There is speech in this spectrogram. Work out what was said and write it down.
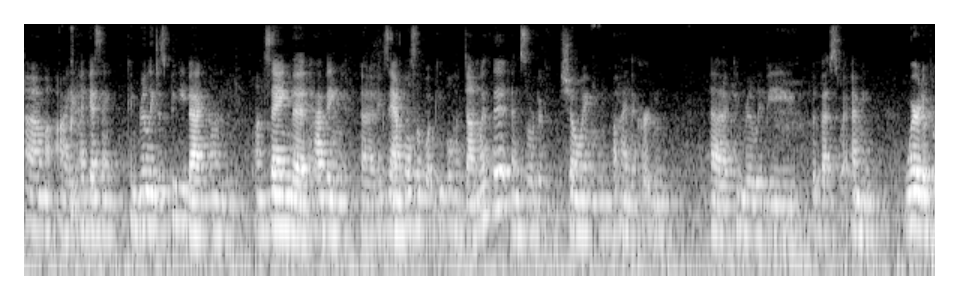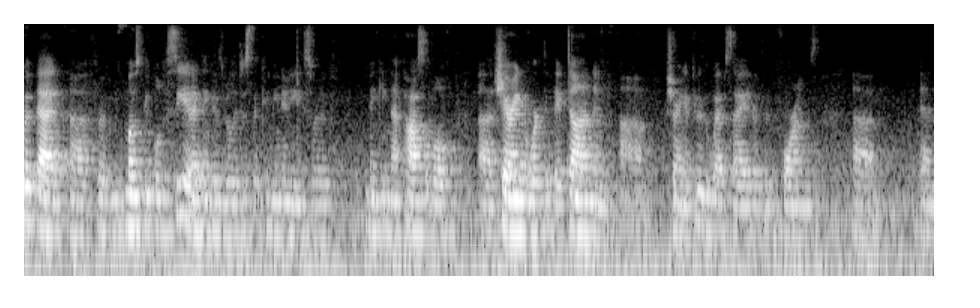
Um, I, I, guess I can really just piggyback on, on saying that having uh, examples of what people have done with it and sort of showing behind the curtain uh, can really be the best way. I mean, where to put that uh, for most people to see it, I think, is really just the community sort of making that possible, uh, sharing the work that they've done and um, sharing it through the website or through the forums. Um, and,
